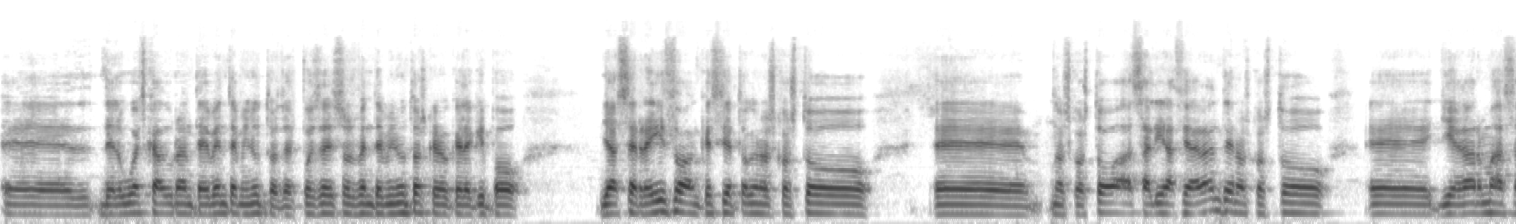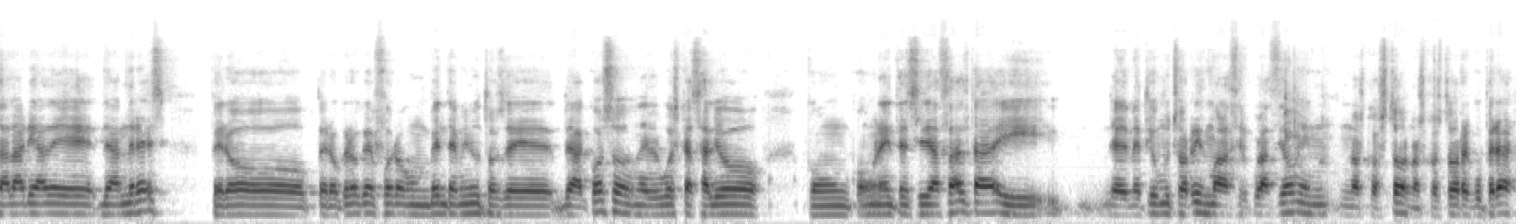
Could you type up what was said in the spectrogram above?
eh, del Huesca durante 20 minutos. Después de esos 20 minutos creo que el equipo ya se rehizo, aunque es cierto que nos costó, eh, nos costó salir hacia adelante, nos costó eh, llegar más al área de, Andrés, pero, pero, creo que fueron 20 minutos de, acoso donde el Huesca salió con, una intensidad alta y le metió mucho ritmo a la circulación y nos costó, nos costó recuperar.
